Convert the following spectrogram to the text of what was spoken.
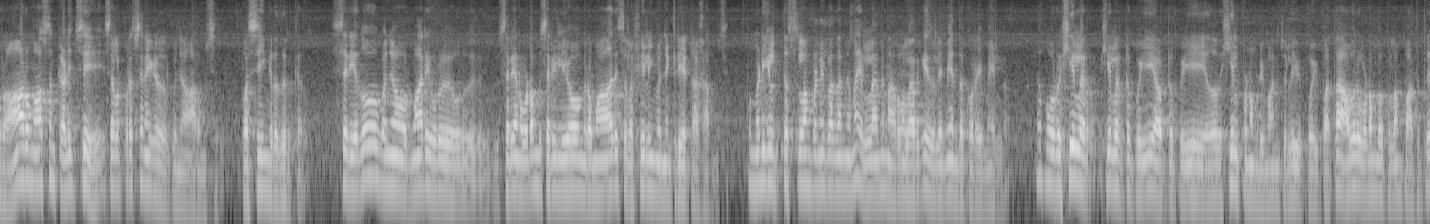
ஒரு ஆறு மாதம் கழித்து சில பிரச்சனைகள் கொஞ்சம் ஆரம்பிச்சது. பசிங்கிறது இருக்காது. சரி ஏதோ கொஞ்சம் ஒரு மாதிரி ஒரு ஒரு சரியான உடம்பு சரியில்லையோங்கிற மாதிரி சில ஃபீலிங் கொஞ்சம் கிரியேட் ஆக ஆரம்பிச்சு இப்போ மெடிக்கல் டெஸ்ட்லாம் பண்ணி பார்த்தாங்கன்னா எல்லாமே நார்மலாக இருக்குது எதுலேயுமே எந்த குறையுமே இல்லை. அப்போ ஒரு ஹீலர் ஹீலர்கிட்ட போய் அவர்கிட்ட போய் ஏதாவது ஹீல் பண்ண முடியுமான்னு சொல்லி போய் பார்த்தா அவர் உடம்பப்பெல்லாம் பார்த்துட்டு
